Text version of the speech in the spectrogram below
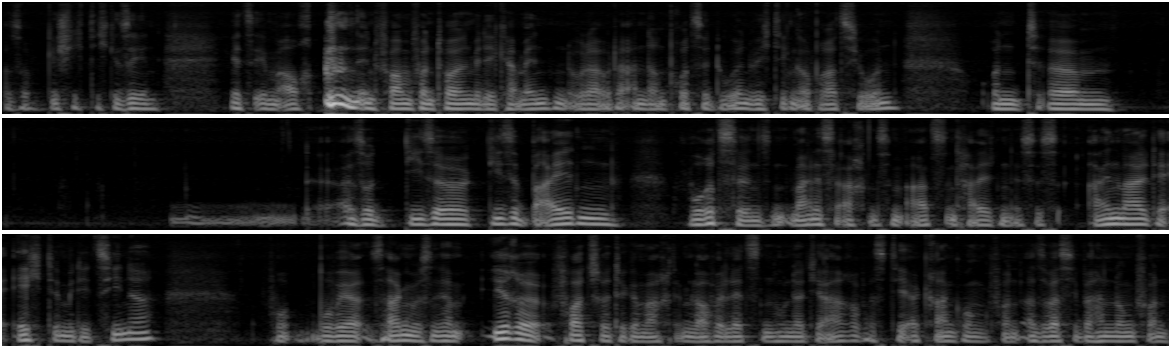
also geschichtlich gesehen, jetzt eben auch in Form von tollen Medikamenten oder, oder anderen Prozeduren, wichtigen Operationen. Und ähm, also diese, diese beiden Wurzeln sind meines Erachtens im Arzt enthalten. Es ist einmal der echte Mediziner, wo, wo, wir sagen müssen, wir haben irre Fortschritte gemacht im Laufe der letzten 100 Jahre, was die Erkrankung von, also was die Behandlung von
